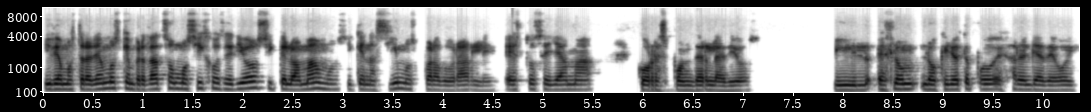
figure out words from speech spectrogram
y demostraremos que en verdad somos hijos de Dios y que lo amamos y que nacimos para adorarle. Esto se llama corresponderle a Dios. Y es lo que yo te puedo dejar el día de hoy.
